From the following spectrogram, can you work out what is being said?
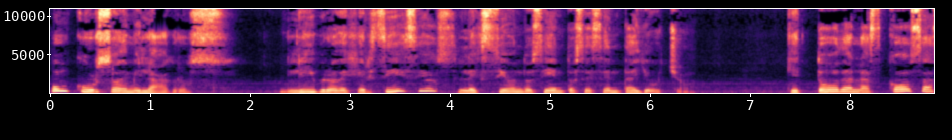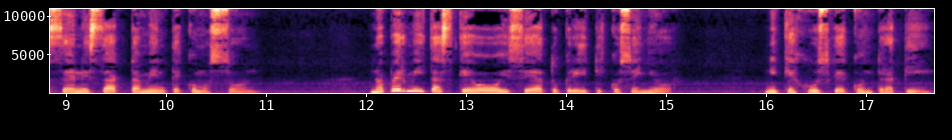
Un curso de milagros. Libro de ejercicios, lección 268. Que todas las cosas sean exactamente como son. No permitas que hoy sea tu crítico, Señor, ni que juzgue contra ti.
